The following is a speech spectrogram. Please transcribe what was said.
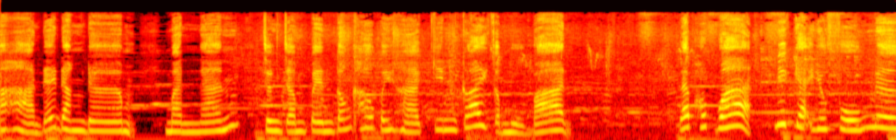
อาหารได้ดังเดิม มันนั้นจึงจำเป็นต้องเข้าไปหากินใกล้กับหมู่บ้าน และพบว่ามีแกะอยู่ฝูงหนึ่ง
